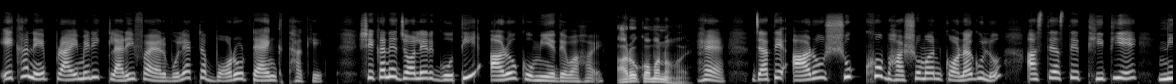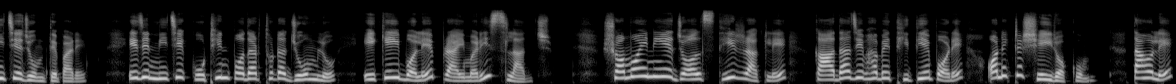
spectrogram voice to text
এখানে প্রাইমারি ক্ল্যারিফায়ার বলে একটা বড় ট্যাঙ্ক থাকে। সেখানে জলের গতি আরও কমিয়ে দেওয়া হয়। আরও কমানো হয়? হ্যাঁ যাতে আরও সূক্ষ্ম ভাসমান কণাগুলো আস্তে আস্তে থিতিয়ে নিচে জমতে পারে। এই যে নিচে কঠিন পদার্থটা জমল একেই বলে প্রাইমারি স্লাজ সময় নিয়ে জল স্থির রাখলে কাদা যেভাবে থিতিয়ে পড়ে অনেকটা সেই রকম। তাহলে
